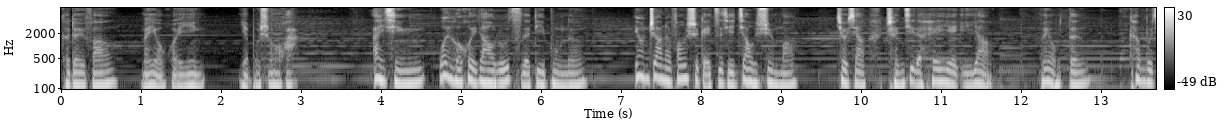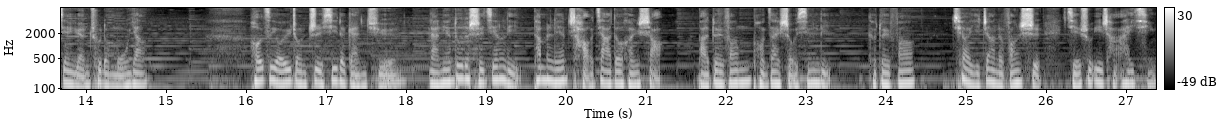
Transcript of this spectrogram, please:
可对方没有回应，也不说话。爱情为何会到如此的地步呢？用这样的方式给自己教训吗？就像沉寂的黑夜一样，没有灯，看不见远处的模样。猴子有一种窒息的感觉。两年多的时间里，他们连吵架都很少，把对方捧在手心里。可对方却要以这样的方式结束一场爱情。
